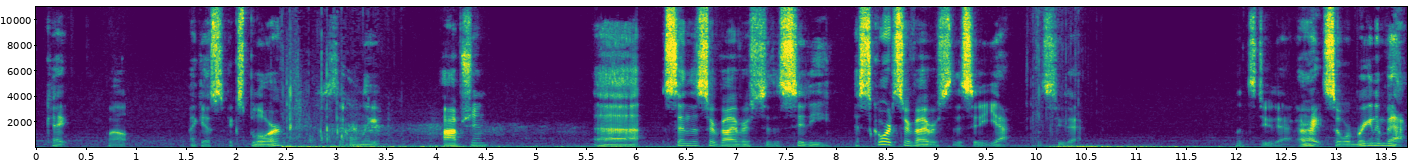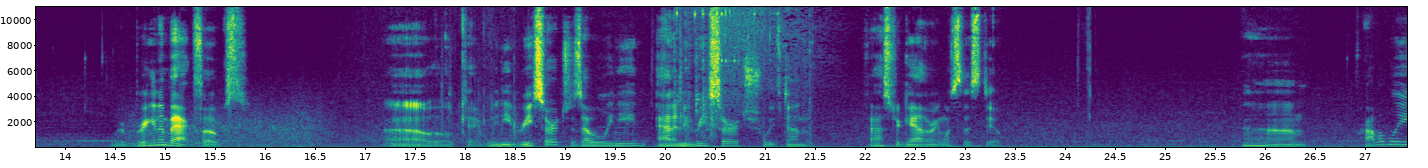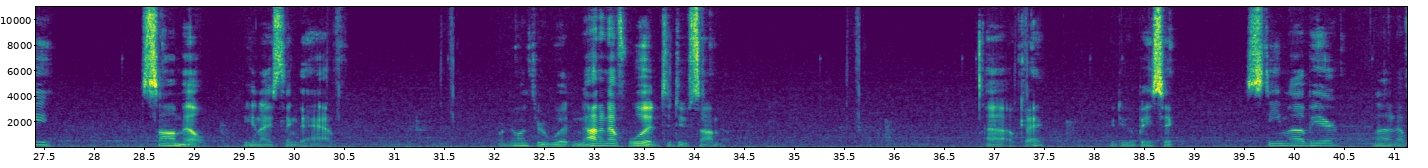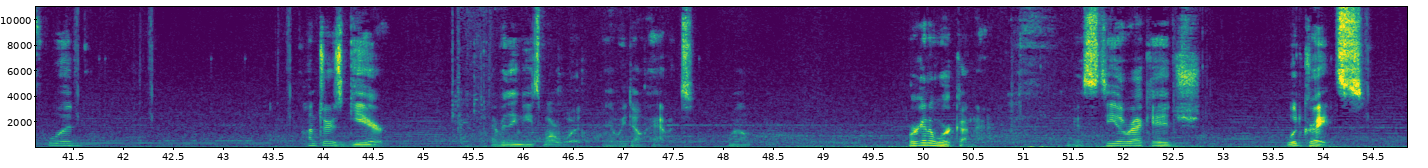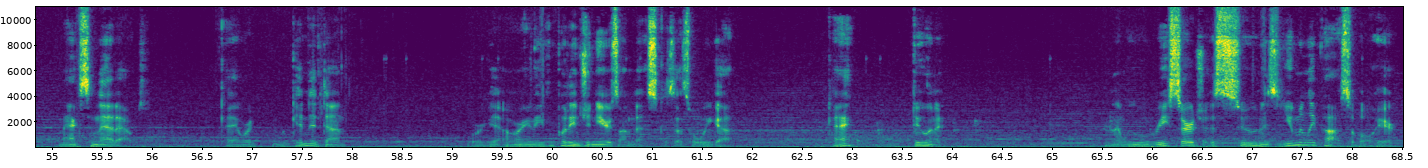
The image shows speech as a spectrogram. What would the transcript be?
Okay, well, I guess explore is the only option. Uh, send the survivors to the city. Escort survivors to the city. Yeah, let's do that. Let's do that. All right, so we're bringing them back. We're bringing them back, folks. Uh, okay, we need research. Is that what we need? Add a new research. We've done faster gathering. What's this do? Um, probably sawmill. Be a nice thing to have. We're going through wood. Not enough wood to do sawmill. Uh, okay. We do a basic steam hub here. Not enough wood. Hunter's gear. Everything needs more wood, and we don't have it. Well, we're gonna work on that. We got steel wreckage, wood crates. Maxing that out. Okay, we're, we're getting it done. We're getting, we're gonna even put engineers on this because that's what we got. Okay, doing it. And then we will research as soon as humanly possible here.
